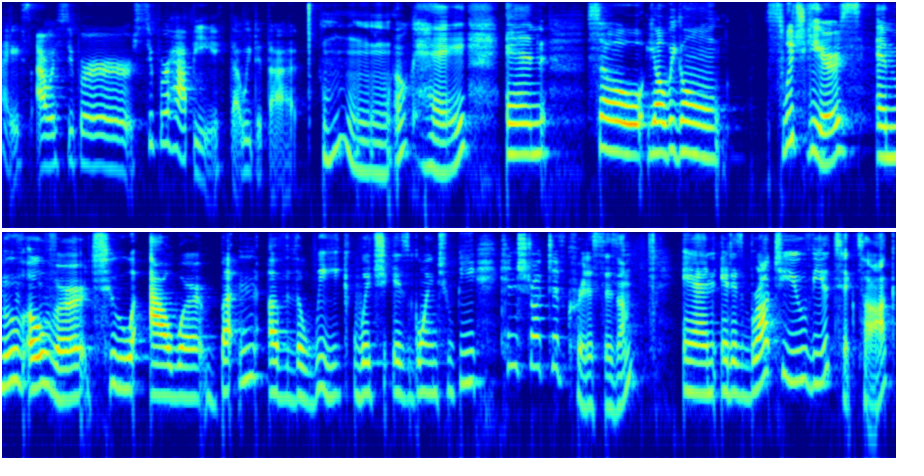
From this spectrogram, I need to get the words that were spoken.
nice. I was super, super happy that we did that. Okay. And so, y'all, we going to switch gears and move over to our button of the week, which is going to be constructive criticism. And it is brought to you via TikTok.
